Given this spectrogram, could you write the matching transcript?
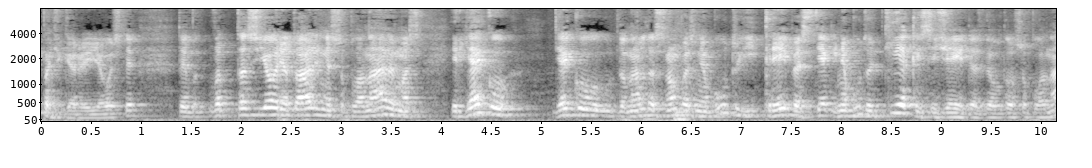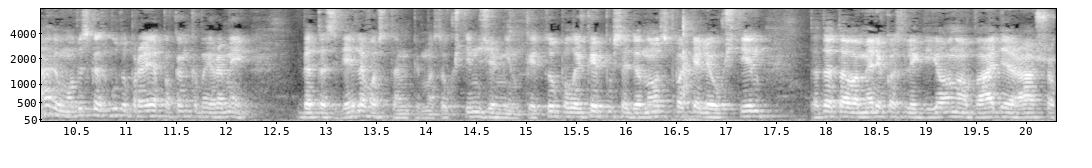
ypač gerai jausti. Tai va tas jo ritualinis suplanavimas ir jeigu, jeigu Donaldas Trumpas nebūtų jį kreipęs tiek, nebūtų tiek įsižeidęs dėl to suplanavimo, viskas būtų praėję pakankamai ramiai. Bet tas vėliavos tampimas aukštyn žemyn, kai tu palaikai pusę dienos, pakeli aukštyn, Tada tavo Amerikos legiono vadė rašo,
